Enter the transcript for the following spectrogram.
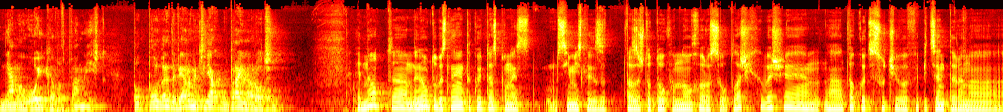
няма логика в това нещо. По-добре да вярваме, че някой го прави нарочно. Едно от, едно от обясненията, които аз поне си мислех за това защо толкова много хора се оплашиха, беше а, това, което се случи в епицентъра на,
